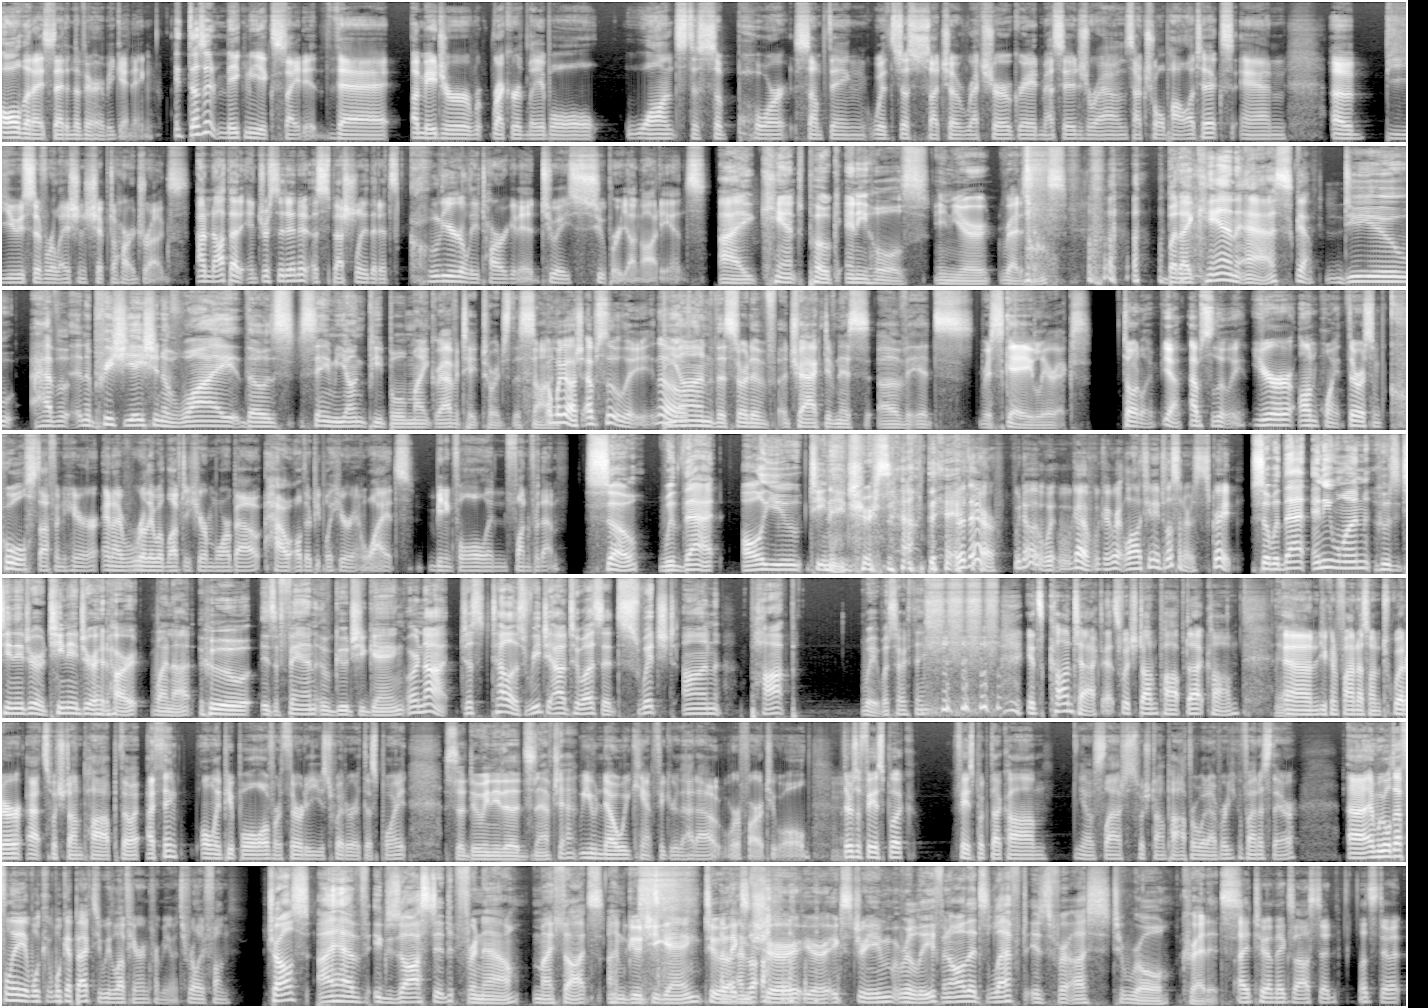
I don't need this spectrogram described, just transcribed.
all that I said in the very beginning. It doesn't make me excited that a major record label wants to support something with just such a retrograde message around sexual politics and abusive relationship to hard drugs. I'm not that interested in it, especially that it's clearly targeted to a super young audience. I can't poke any holes in your reticence. but I can ask Yeah. do you have an appreciation of why those same young people might gravitate towards this song? Oh my gosh, absolutely. No, Beyond the sort of attractiveness of its risque lyrics. Totally. Yeah, absolutely. You're on point. There is some cool stuff in here, and I really would love to hear more about how other people hear it and why it's meaningful and fun for them. So, with that, all you teenagers out there. They're there. We know we, we got we got a lot of teenage listeners. It's great. So, with that, anyone who's a teenager or teenager at heart, why not, who is a fan of Gucci Gang or not, just tell us, reach out to us at switched on pop. Wait, what's our thing? It's contact at switchedonpop.com. Yeah. And you can find us on Twitter at switchedonpop, though I think only people over 30 use Twitter at this point. so, do we need a Snapchat? You know we can't figure that out. We're far too old. There's a Facebook, facebook.com, you know, slash switchedonpop or whatever. You can find us there. Uh, and we will definitely we'll, we'll get back to you. We love hearing from you. It's really fun. Charles, I have exhausted for now my thoughts on Gucci Gang to, I'm I'm, sure, your extreme relief. And all that's left is for us to roll credits. I too am exhausted. Let's do it.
